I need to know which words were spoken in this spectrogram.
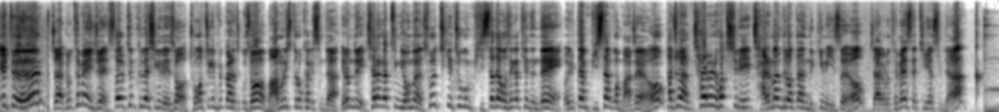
1등 자 그렇다면 이제 썰튼 클래식에 대해서 종합적인 평가를 듣고서 마무리 짓도록 하겠습니다 여러분들 이 차량 같은 경우는 솔직히 조금 비싸다고 생각했는데 어, 일단 비싼 건 맞아요 하지만 차를 확실히 잘 만들었다는 느낌이 있어요 자 그렇다면 세팅이었습니다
